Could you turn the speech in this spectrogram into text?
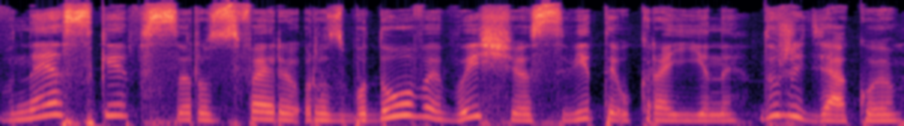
внески в сфері розбудови вищої освіти України. Дуже дякую.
